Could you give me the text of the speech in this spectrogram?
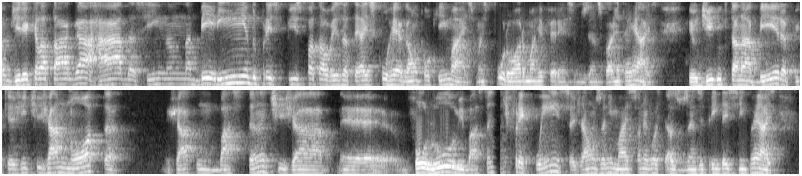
eu diria que ela está agarrada, assim, na, na, beirinha do precipício para talvez até escorregar um pouquinho mais, mas por hora uma referência de 240 reais. Eu digo que está na beira porque a gente já nota já com bastante já é, volume, bastante frequência, já uns animais são negociados 235 reais,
